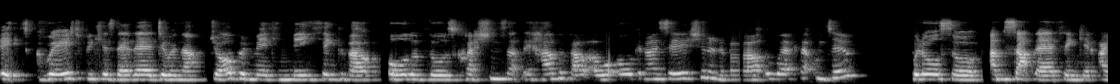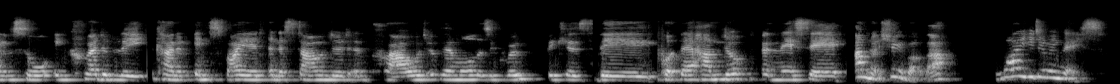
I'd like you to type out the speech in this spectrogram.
it's great because they're there doing that job and making me think about all of those questions that they have about our organisation and about the work that we do. But also, I'm sat there thinking I am so incredibly kind of inspired and astounded and proud of them all as a group because they put their hand up and they say, I'm not sure about that. Why are you doing this?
